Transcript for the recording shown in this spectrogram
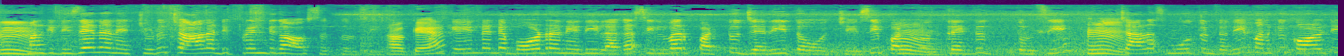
Hmm. మనకి డిజైన్ అనేది చూడు చాలా డిఫరెంట్గా వస్తుంది తులసి. ఏంటంటే బోర్డర్ అనేది ఇలాగా సిల్వర్ పట్టు జరీతో వచ్చేసి పట్టు Hmm. థ్రెడ్ తులసి. Hmm. చాలా స్మూత్ ఉంటది. మనకి క్వాలిటీ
